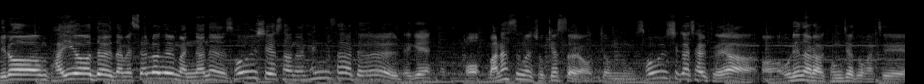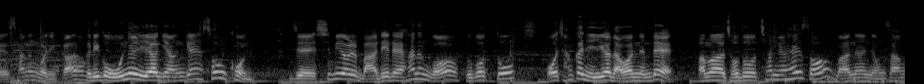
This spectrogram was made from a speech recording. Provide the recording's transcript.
이런 바이어들 그다음에 셀러들 만나는 서울시에서 하는 행사들 되게 어, 많았으면 좋겠어요. 좀 서울시가 잘 돼야 어, 우리나라 경제도 같이 사는 거니까. 그리고 오늘 이야기한 게 서울콘. 이제 12월 말일에 하는 거 그것도 어, 잠깐 얘기가 나왔는데 아마 저도 참여해서 많은 영상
